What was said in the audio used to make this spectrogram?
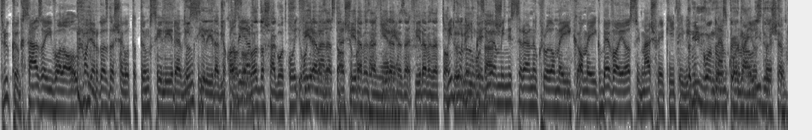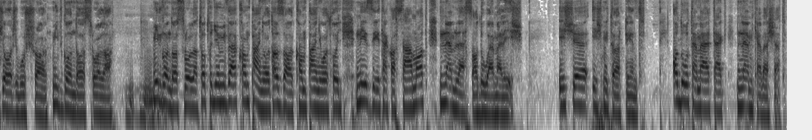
trükkök százaival a magyar gazdaságot a tönkszélére viszi. Tönkszélére csak azért, a gazdaságot, hogy, félrevezette, a, félrevezette, félrevezette, félrevezette a Mit gondolunk egy olyan miniszterelnökről, amelyik, amelyik bevallja azt, hogy másfél-két évig mit gondolsz nem például idősebb George Bushról? Mit gondolsz róla? Mit gondolsz róla, tudod, hogy ő mivel kampányolt? Azzal kampányolt, hogy nézzétek a számat, nem lesz adóemelés. És, és mi történt? Adót emeltek, nem keveset.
